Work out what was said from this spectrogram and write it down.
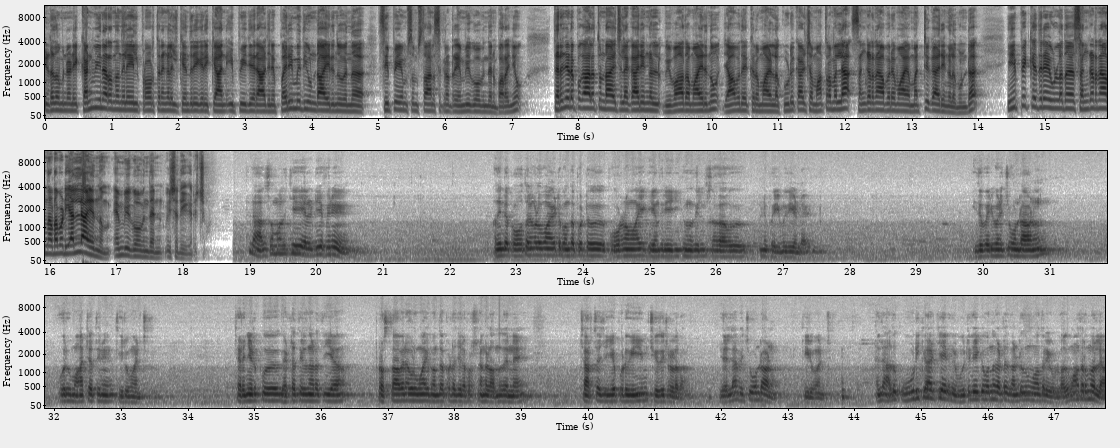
ഇടതുമുന്നണി കൺവീനർ എന്ന നിലയിൽ പ്രവർത്തനങ്ങളിൽ കേന്ദ്രീകരിക്കാൻ ഇ പി ജയരാജന് പരിമിതി ഉണ്ടായിരുന്നുവെന്ന് സി പി എം സംസ്ഥാന സെക്രട്ടറി എം വി ഗോവിന്ദൻ പറഞ്ഞു. തെരഞ്ഞെടുപ്പ് കാലത്തുണ്ടായ ചില കാര്യങ്ങൾ വിവാദമായിരുന്നു. ജാവദേക്കറുമായുള്ള കൂടിക്കാഴ്ച മാത്രമല്ല സംഘടനാപരമായ മറ്റു കാര്യങ്ങളുമുണ്ട്. ഇ പിക്കെതിരെയുള്ളത് സംഘടനാ നടപടിയല്ല എന്നും എം വി ഗോവിന്ദൻ വിശദീകരിച്ചു. അത് സംബന്ധിച്ച് എൽ ഡി എഫിന് അതിന്റെ പ്രവർത്തനങ്ങളുമായിട്ട് ബന്ധപ്പെട്ട് പൂർണമായി കേന്ദ്രീകരിക്കുന്നതിൽ സഖാവ് പരിമിതി ഉണ്ടായിട്ടുണ്ട് ഇത് പരിഗണിച്ചുകൊണ്ടാണ് ഒരു മാറ്റത്തിന് തീരുമാനിച്ചത്. തെരഞ്ഞെടുപ്പ് ഘട്ടത്തിൽ നടത്തിയ പ്രസ്താവനകളുമായി ബന്ധപ്പെട്ട ചില പ്രശ്നങ്ങൾ അന്ന് തന്നെ ചർച്ച ചെയ്യപ്പെടുകയും ചെയ്തിട്ടുള്ളതാണ്. ഇതെല്ലാം വെച്ചുകൊണ്ടാണ് തീരുമാനിച്ചത്. അല്ല അത് കൂടിക്കാഴ്ചയായിരുന്നു. വീട്ടിലേക്ക് വന്ന് കണ്ട് കണ്ടത് മാത്രമേ ഉള്ളൂ. അത് മാത്രമൊന്നുമല്ല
